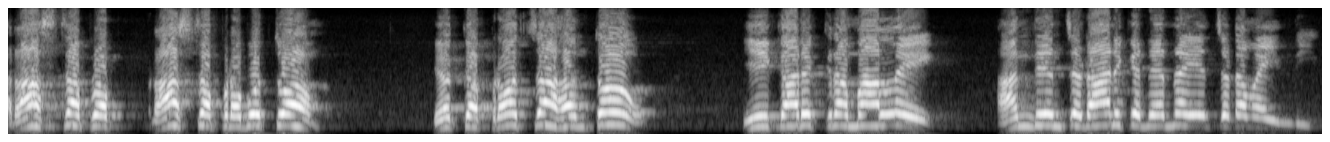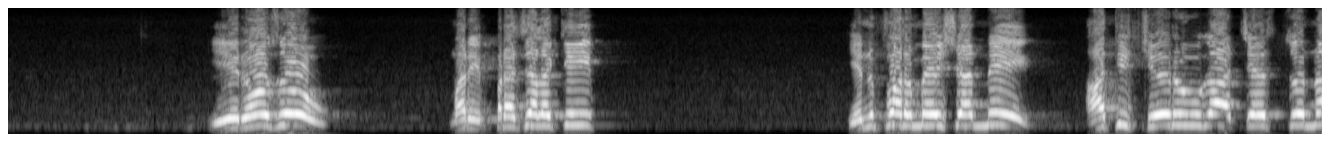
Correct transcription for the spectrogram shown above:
రాష్ట్ర ప్ర- రాష్ట్ర ప్రభుత్వం యొక్క ప్రోత్సాహంతో ఈ కార్యక్రమాల్ని అందించడానికి నిర్ణయించడం అయింది. ఈరోజు మరి ప్రజలకి ఇన్ఫర్మేషన్ని అతి చేరువుగా చేస్తున్న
